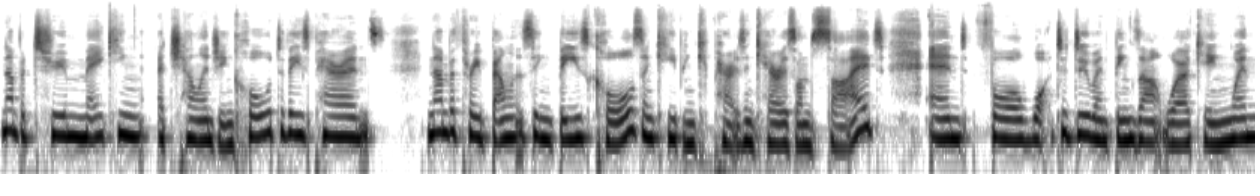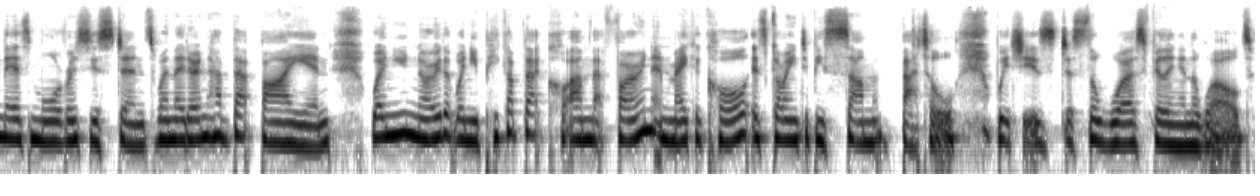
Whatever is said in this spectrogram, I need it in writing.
Number two, making a challenging call to these parents. Number three, balancing these calls and keeping parents and carers on side. And for what to do when things aren't working, when there's more resistance, when they don't have that buy in, when you know that when you pick up that, um, that phone and make a call, it's going to be some battle, which is just the worst feeling in the world.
